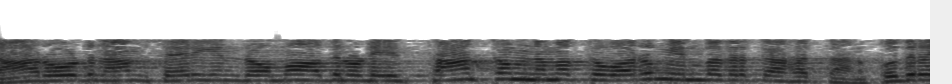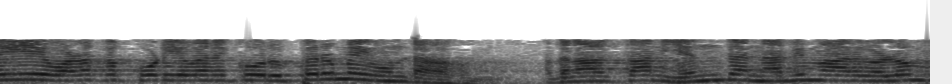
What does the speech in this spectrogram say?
யாரோடு நாம் சேருகின்றோமோ அதனுடைய தாக்கம் நமக்கு வரும் என்பதற்காகத்தான். குதிரையை வளர்க்கக்கூடியவனுக்கு ஒரு பெருமை உண்டாகும். அதனால் தான் எந்த நபிமார்களும்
